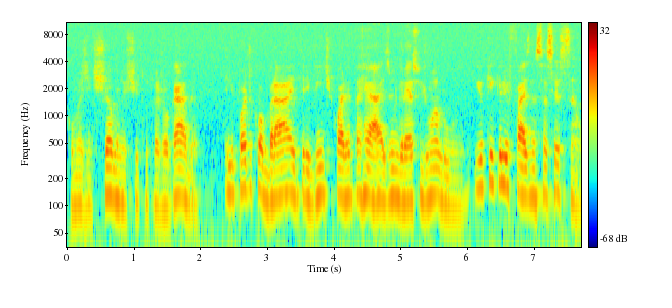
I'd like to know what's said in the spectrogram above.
como a gente chama no Instituto A Jogada, ele pode cobrar entre 20 e 40 reais o ingresso de um aluno. E o que, que ele faz nessa sessão?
